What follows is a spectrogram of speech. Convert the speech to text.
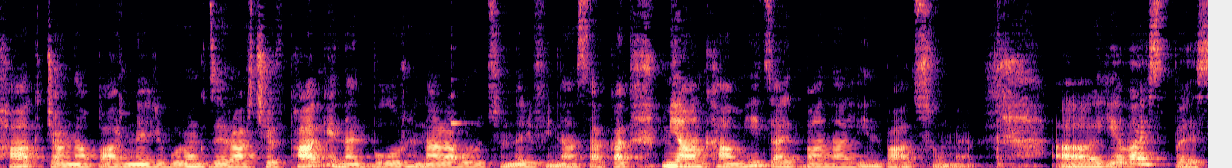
փակ ճանապարհները, որոնք ձեր արժև փակ են, այդ բոլոր հնարավորությունները ֆինանսական միանգամից այդ բանալին բացում է։ Եվ այսպես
